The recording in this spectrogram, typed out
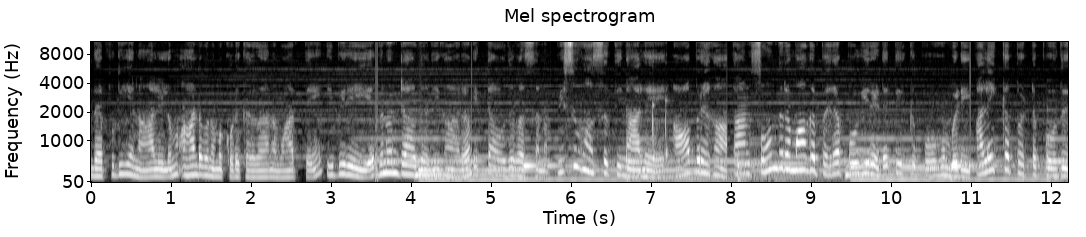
இந்த புதிய நாளிலும் ஆண்டவர் நம்ம கொடுக்கிறதான வார்த்தை இபிரேயர் பதினொன்றாவது அதிகாரம் எட்டாவது வசனம். விசுவாசத்தினாலே ஆபிரகாம் தான் சுதந்திரமாக பெறப்போகிற இடத்திற்கு போகும்படி அழைக்கப்பட்ட போது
